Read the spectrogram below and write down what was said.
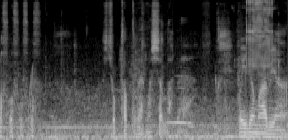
Of of of of. Çok tatlı be maşallah be. Bayılıyorum abi ya.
